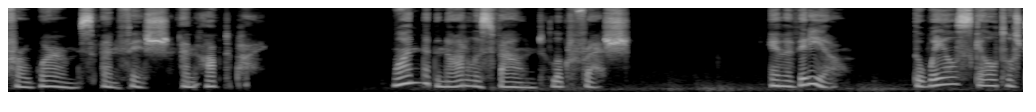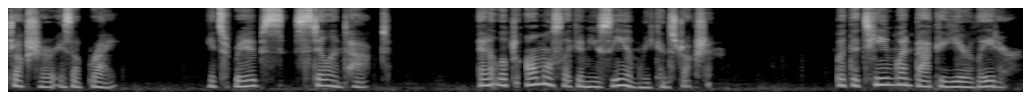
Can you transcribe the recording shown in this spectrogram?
for worms and fish and octopi. One that the Nautilus found looked fresh. In the video, the whale's skeletal structure is upright, its ribs still intact, and it looked almost like a museum reconstruction. But the team went back a year later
